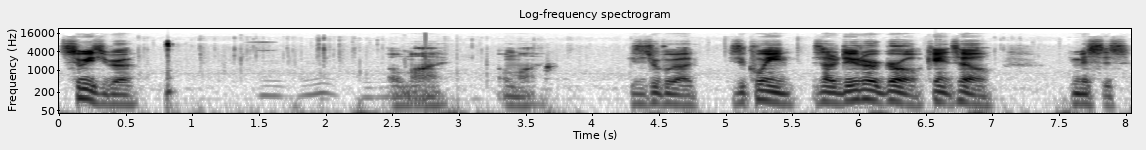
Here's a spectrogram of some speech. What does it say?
Too easy, bro. Mm-hmm. Oh my. Oh my. He's a triple god. He's a queen. Is that a dude or a girl? Can't tell. He misses.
